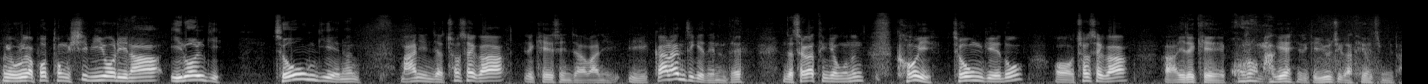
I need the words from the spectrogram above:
그러니까 우리가 보통 12월이나 1월기 저온기에는 많이 이제 초세가 이렇게 해서 이제 많이 이 깔아지게 되는데 이제 저 같은 경우는 거의 저온기에도 어, 초세가 아, 이렇게 고름하게 이렇게 유지가 되어집니다.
